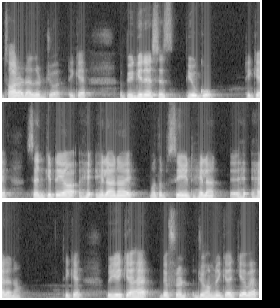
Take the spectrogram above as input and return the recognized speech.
सहारा डेजर्ट जो है, ठीक है? प्यूगिनेसिस प्यूगो ठीक है? सेनकेटिया हेलानाए मतलब सेंट हेला हेलेना ठीक है? तो ये क्या है? डिफरेंट जो हमने क्या किया हुआ है,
